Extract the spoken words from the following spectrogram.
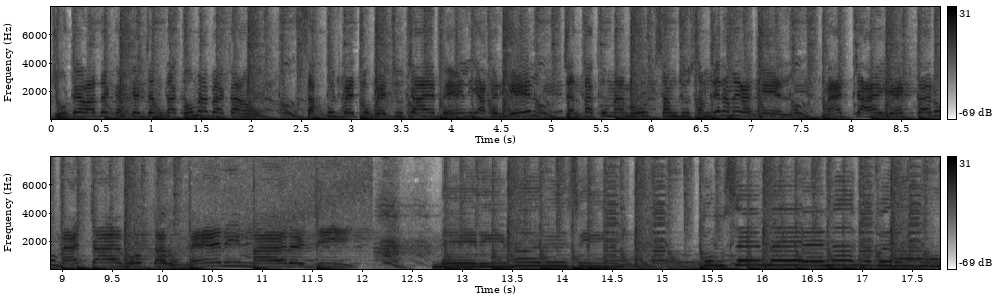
झूठे वादे करके जनता को मैं बहकाऊं। सब कुछ बेचू बेचू, चाहे भेल या फिर गेल। जनता को मैं मूर्ख समझू, समझे ना मेरा खेल। मैं चाहे ये करूँ, मैं चाहे वो करूँ, मेरी मर्ज़ी। मेरी मर्ज़ी, तुमसे मैं ना घबराऊं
